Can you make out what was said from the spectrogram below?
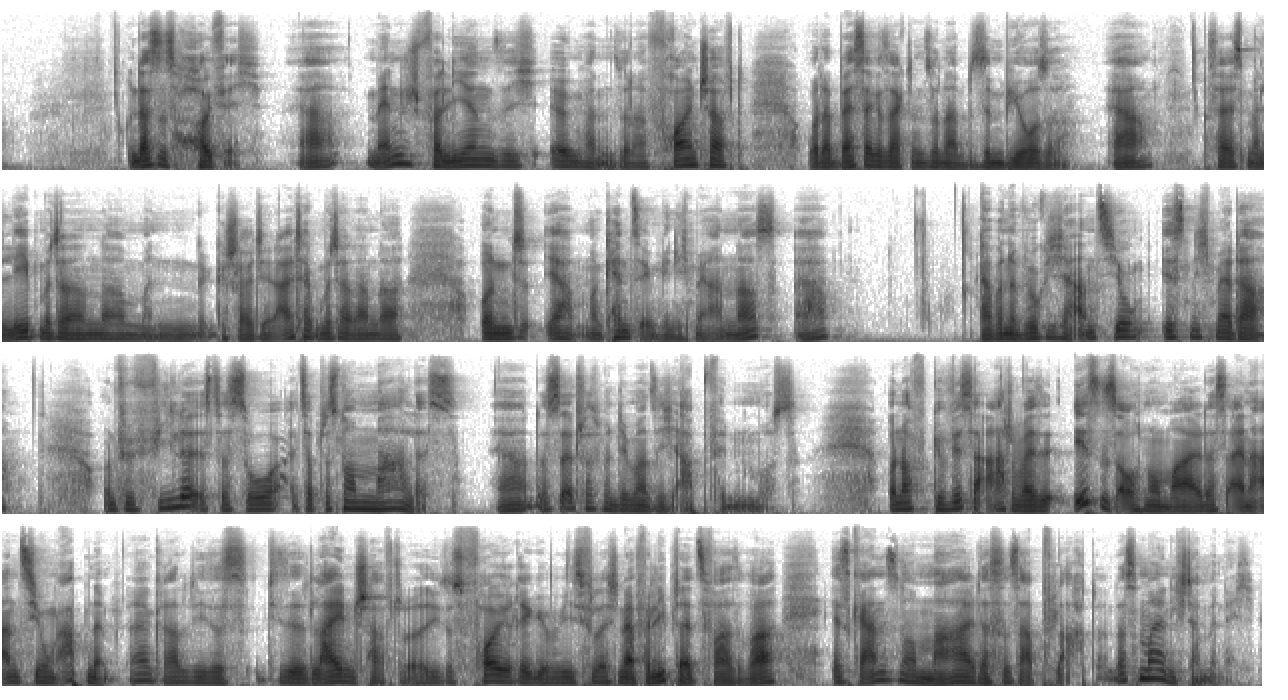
Und das ist häufig. Ja. Menschen verlieren sich irgendwann in so einer Freundschaft oder besser gesagt in so einer Symbiose. Ja. Das heißt, man lebt miteinander, man gestaltet den Alltag miteinander und ja, man kennt es irgendwie nicht mehr anders. Ja aber eine wirkliche Anziehung ist nicht mehr da. Und für viele ist das so, als ob das normal ist. Ja, das ist etwas, mit dem man sich abfinden muss. Und auf gewisse Art und Weise ist es auch normal, dass eine Anziehung abnimmt. Ja, gerade dieses, diese Leidenschaft oder dieses Feurige, wie es vielleicht in der Verliebtheitsphase war, ist ganz normal, dass es abflacht. Das meine ich damit nicht.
